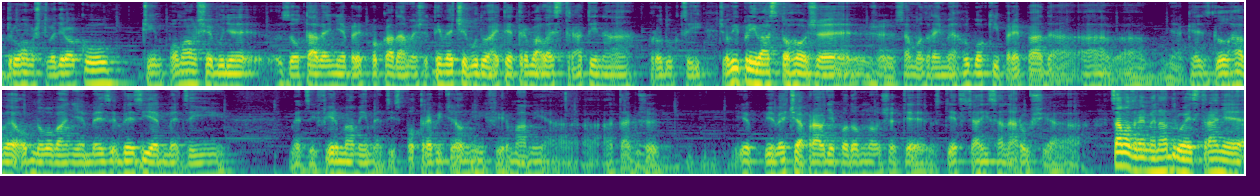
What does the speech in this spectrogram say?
v druhom štveť roku. Čím pomalšie bude zotavenie, predpokladáme, že tým väčšie budú aj tie trvalé straty na produkcii. Čo vyplýva z toho, že, že samozrejme hlboký prepad a, a, a nejaké zdlhavé obnovovanie mezi, väzie medzi, medzi firmami, medzi spotrebiteľmi firmami a, a, a takže je, je väčšia pravdepodobnosť, že tie, tie vzťahy sa narušia Samozrejme na druhej strane, e,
